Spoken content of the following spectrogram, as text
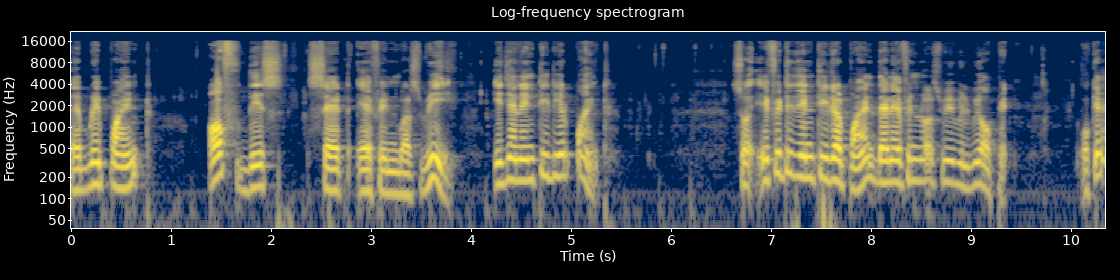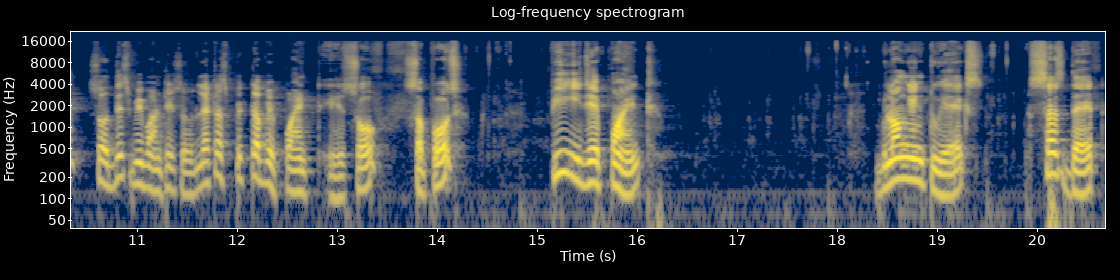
every point of this set f inverse v is an interior point. So, if it is interior point then f inverse v will be open. Okay. So, this we wanted. So, let us pick up a point. So, suppose p is a point belonging to x such that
